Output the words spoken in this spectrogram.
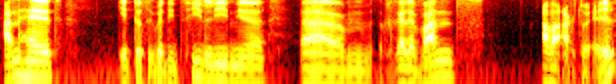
anhält. Geht das über die Ziellinie? Ähm, Relevanz? Aber aktuell,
